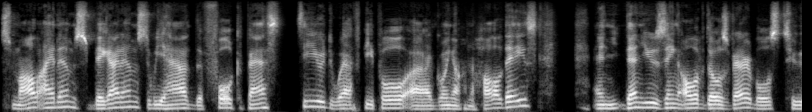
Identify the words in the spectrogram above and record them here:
small items, big items? Do we have the full capacity or do we have people uh, going on holidays? And then using all of those variables to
